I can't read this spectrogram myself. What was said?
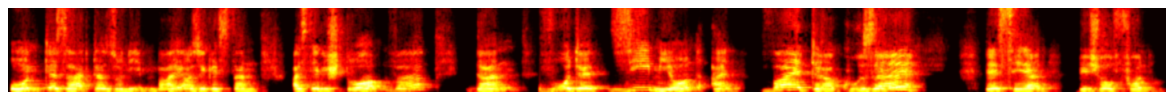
Und der sagt dann so nebenbei, also jetzt dann, als der gestorben war, dann wurde Simeon ein weiterer Cousin des Herrn Bischof von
